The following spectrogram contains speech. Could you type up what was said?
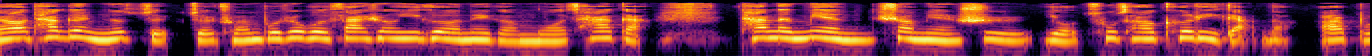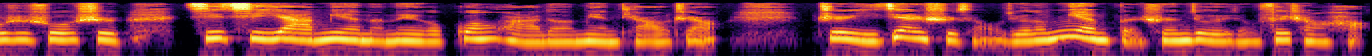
然后它跟你的嘴嘴唇不是会发生一个那个摩擦感，它的面上面是有粗糙颗粒感的，而不是说是机器压面的那个光滑的面条这样，这是一件事情。我觉得面本身就已经非常好，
